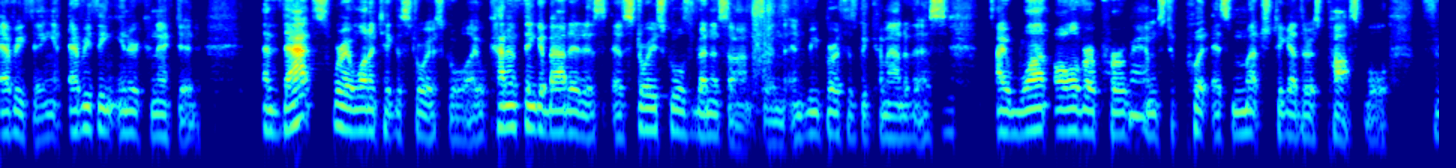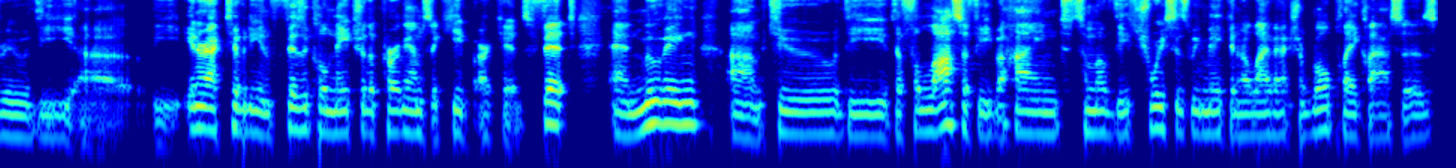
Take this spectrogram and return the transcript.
everything, and everything interconnected. And that's where I want to take the story school. I kind of think about it as, as story school's renaissance and, and rebirth as we come out of this. I want all of our programs to put as much together as possible through the, uh, the interactivity and physical nature of the programs to keep our kids fit and moving, um, to the, the philosophy behind some of the choices we make in our live action role play classes,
